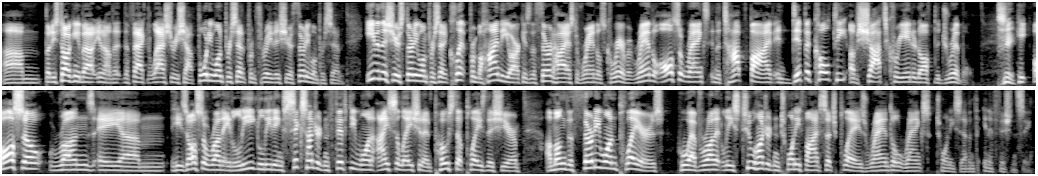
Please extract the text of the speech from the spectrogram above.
Um, but he's talking about you know the, the fact that last year he shot 41% from three, this year 31%. Even this year's 31% clip from behind the arc is the third highest of Randle's career. But Randle also ranks in the top five in difficulty of shots created off the dribble. He also runs a. Um, he's also run a league-leading 651 isolation and post-up plays this year. Among the 31 players who have run at least 225 such plays, Randle ranks 27th in efficiency.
